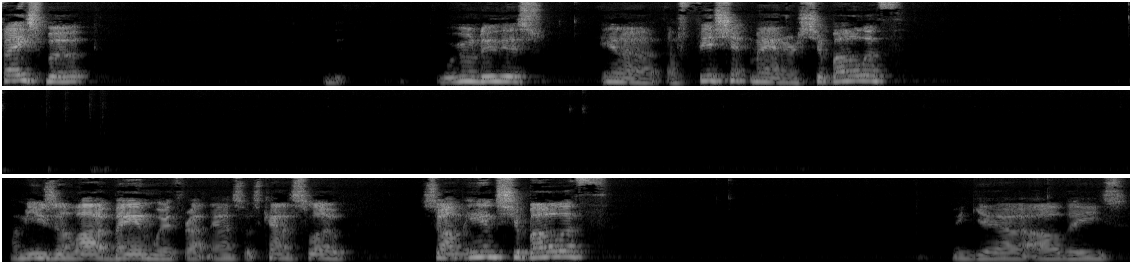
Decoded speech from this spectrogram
Facebook. We're going to do this in an efficient manner. Shibboleth I'm using a lot of bandwidth right now, so it's kind of slow. So I'm in Shibboleth. Let me get out of all these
